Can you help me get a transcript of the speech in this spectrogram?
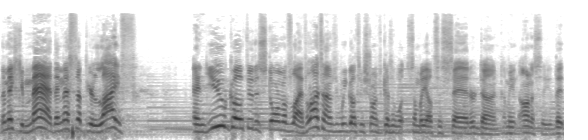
They make you mad. They mess up your life. And you go through the storm of life. A lot of times we go through storms because of what somebody else has said or done. I mean, honestly, that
